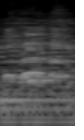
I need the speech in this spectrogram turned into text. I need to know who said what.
Speaker 1: Ha ha ha!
